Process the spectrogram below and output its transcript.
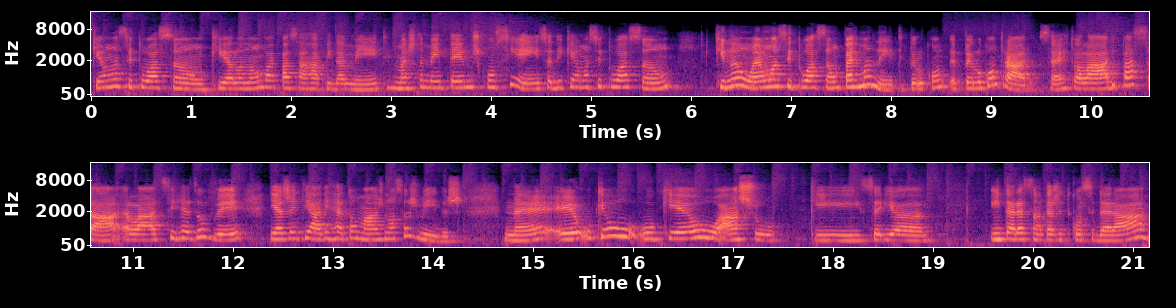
que é uma situação que ela não vai passar rapidamente, mas também temos consciência de que é uma situação que não é uma situação permanente, pelo, pelo contrário, certo? Ela há de passar, ela há de se resolver e a gente há de retomar as nossas vidas, né? Eu, o, que eu, o que eu acho que seria interessante a gente considerar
